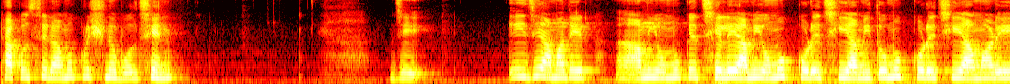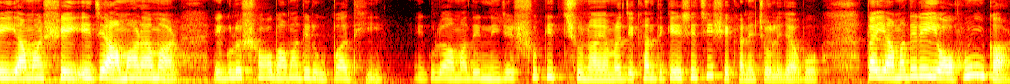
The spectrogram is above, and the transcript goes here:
ঠাকুর শ্রী রামকৃষ্ণ বলছেন যে এই যে আমাদের আমি অমুকের ছেলে, আমি অমুক করেছি, আমি তমুক করেছি, আমার এই, আমার সেই, এই যে আমার আমার, এগুলো সব আমাদের উপাধি। এগুলো আমাদের নিজস্ব কিচ্ছু নয়। আমরা যেখান থেকে এসেছি সেখানে চলে যাব। তাই আমাদের এই অহংকার,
